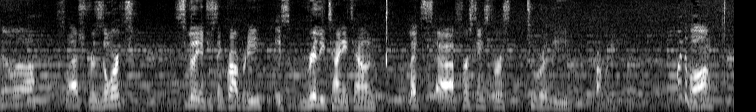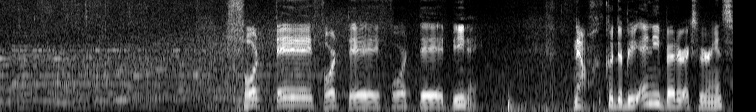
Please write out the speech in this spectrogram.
villa slash resort. It's a really interesting property. It's really tiny town. Let's, uh, first things first, tour the property. Muito bom. Forte, forte, forte, bene. Now, could there be any better experience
